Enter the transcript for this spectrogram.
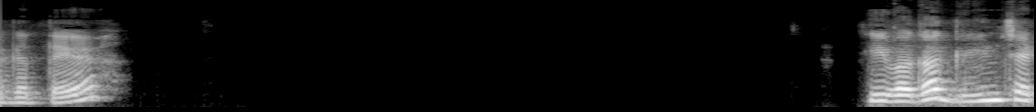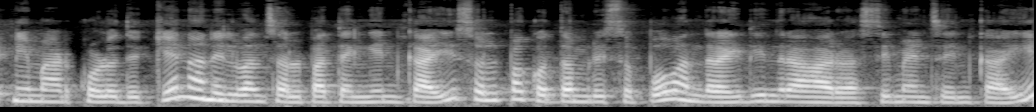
ಆಗತ್ತೆ. ಇವಾಗ ಗ್ರೀನ್ ಚಟ್ನಿ ಮಾಡ್ಕೊಳ್ಳೋದಕ್ಕೆ ನಾನು ಇಲ್ಲಿ ಒಂದು ಸ್ವಲ್ಪ ತೆಂಗಿನಕಾಯಿ, ಸ್ವಲ್ಪ ಕೊತ್ತಂಬರಿ ಸೊಪ್ಪು, ಒಂದು ಐದಿಂದ ಆರು ಹಸಿಮೆಣಸಿನ್ಕಾಯಿ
